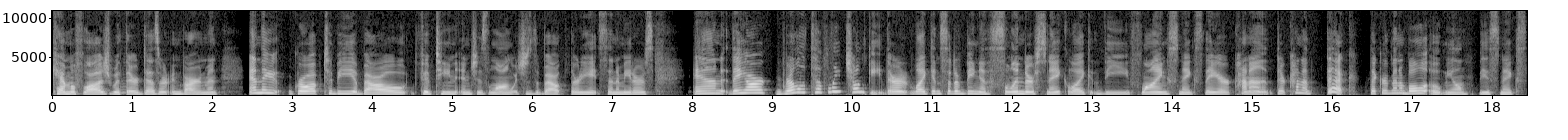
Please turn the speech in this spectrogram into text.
camouflage with their desert environment and they grow up to be about 15 inches long, which is about 38 centimeters. And they are relatively chunky. They're like instead of being a slender snake like the flying snakes, they are kind of they're kind of thick, thicker than a bowl of oatmeal. These snakes.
